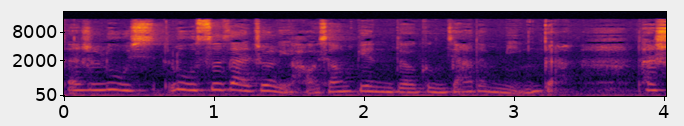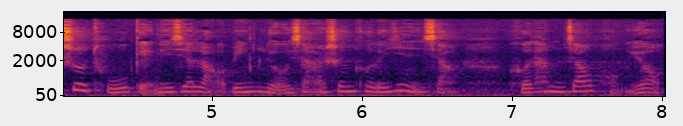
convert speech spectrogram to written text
但是露西露丝在这里好像变得更加的敏感，她试图给那些老兵留下深刻的印象，和他们交朋友。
